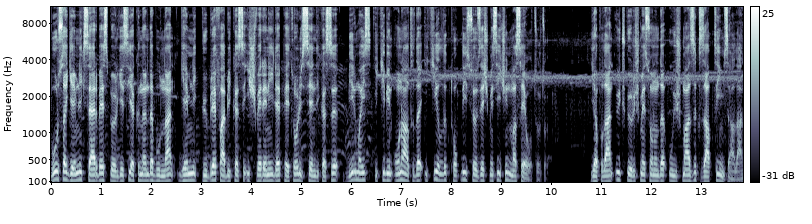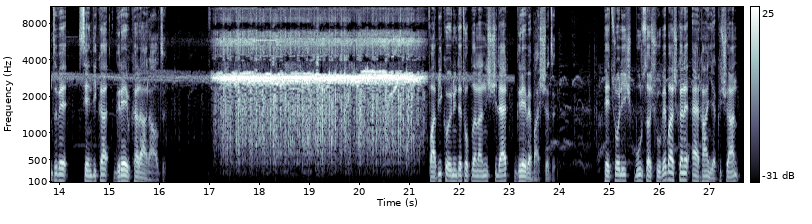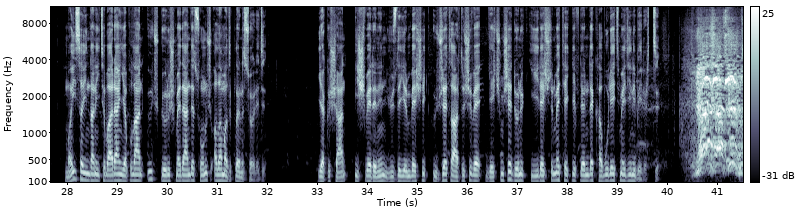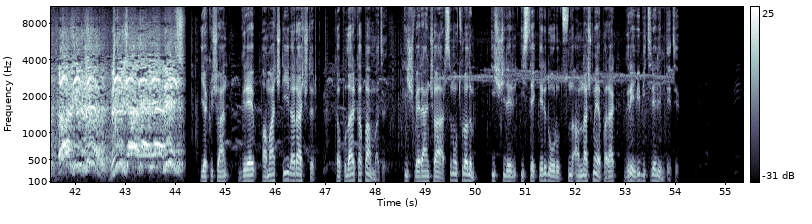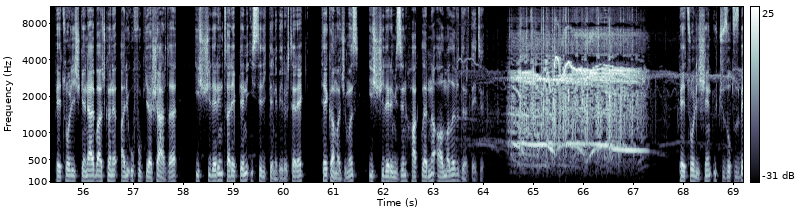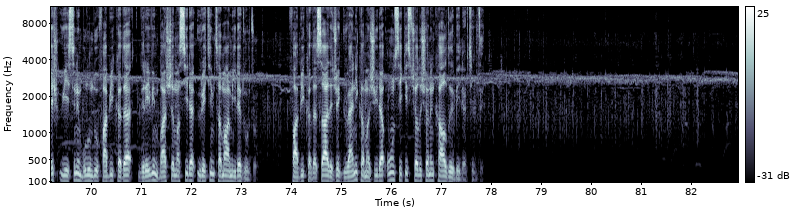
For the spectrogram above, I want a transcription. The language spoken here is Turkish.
Bursa Gemlik Serbest Bölgesi yakınlarında bulunan Gemlik Gübre Fabrikası işvereniyle Petrol İş Sendikası 1 Mayıs 2016'da 2 yıllık toplu iş sözleşmesi için masaya oturdu. Yapılan 3 görüşme sonunda uyuşmazlık zaptı imzalandı ve sendika grev kararı aldı. Fabrika önünde toplanan işçiler greve başladı. Petrol İş Bursa Şube Başkanı Erhan Yakışan, Mayıs ayından itibaren yapılan 3 görüşmeden de sonuç alamadıklarını söyledi. Yakışan, işverenin %25'lik ücret artışı ve geçmişe dönük iyileştirme tekliflerini de kabul etmediğini belirtti. Yaşasın örgütlü mücadelemiz. Yakışan, grev amaç değil araçtır. Kapılar kapanmadı. İşveren çağırsın oturalım. İşçilerin istekleri doğrultusunda anlaşma yaparak grevi bitirelim dedi. Petrol İş Genel Başkanı Ali Ufuk Yaşar da işçilerin taleplerini istediklerini belirterek tek amacımız işçilerimizin haklarını almalarıdır dedi. Petrol İş'in 335 üyesinin bulunduğu fabrikada grevin başlamasıyla üretim tamamıyla durdu. Fabrikada sadece güvenlik amacıyla 18 çalışanın kaldığı belirtildi.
